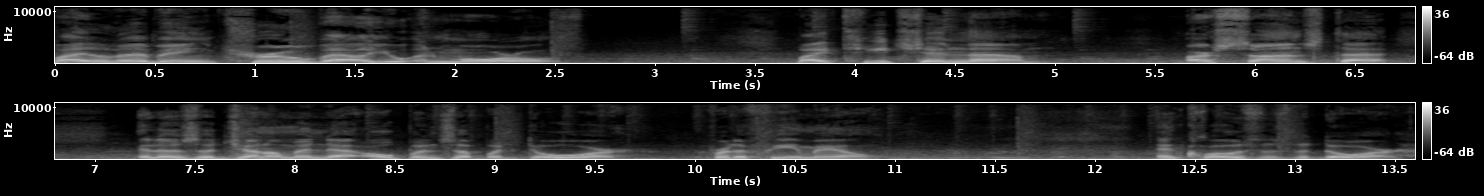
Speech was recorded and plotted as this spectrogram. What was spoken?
by living true value and morals, by teaching them, our sons, that it is a gentleman that opens up a door for the female and closes the door,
